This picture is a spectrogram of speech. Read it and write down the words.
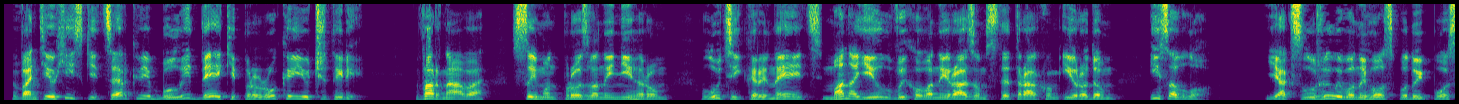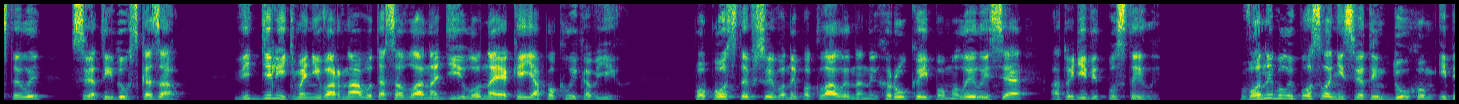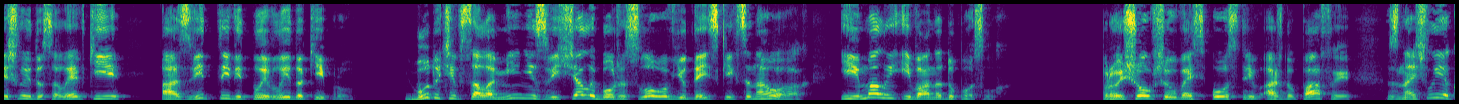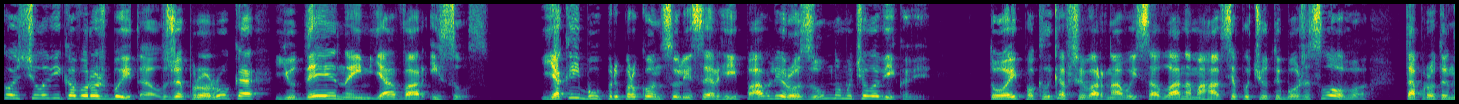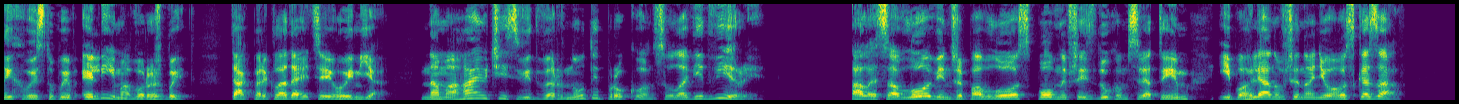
В Антіохійській церкві були деякі пророки і учителі Варнава, Симон, прозваний Нігером, Луцій Киринеєць, Манаїл, вихований разом з тетрархом Іродом, і Савло. Як служили вони Господу й постили, Святий Дух сказав: Відділіть мені Варнаву та Савла на діло, на яке я покликав їх. Попостивши, вони поклали на них руки й помолилися, а тоді відпустили. Вони були послані Святим Духом і пішли до Селевкії, а звідти відпливли до Кіпру. Будучи в Саламіні, звіщали Боже Слово в юдейських синагогах і мали Івана до послух. Пройшовши увесь острів аж до Пафи, знайшли якогось чоловіка ворожбита, лжепророка Юдея на ім'я Вар Ісус, який був при проконсулі Сергії Павлі розумному чоловікові. Той, покликавши Варнаву й Савла, намагався почути Боже Слово, та проти них виступив Еліма ворожбит, так перекладається його ім'я, намагаючись відвернути проконсула від віри. Але Савло, він же Павло, сповнившись Духом Святим і поглянувши на нього, сказав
